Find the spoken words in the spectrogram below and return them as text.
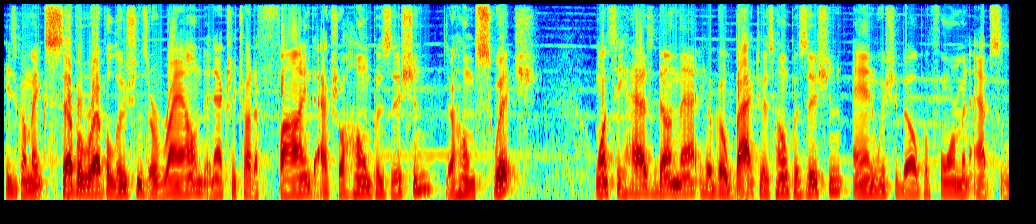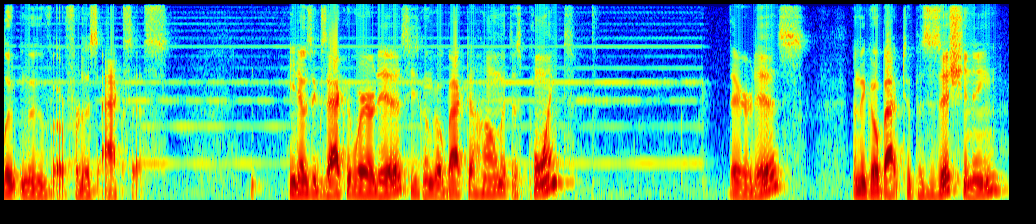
He's going to make several revolutions around and actually try to find the actual home position, the home switch. Once he has done that, he'll go back to his home position and we should be able to perform an absolute move for this axis. He knows exactly where it is. He's going to go back to home at this point. There it is. Let me go back to positioning.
